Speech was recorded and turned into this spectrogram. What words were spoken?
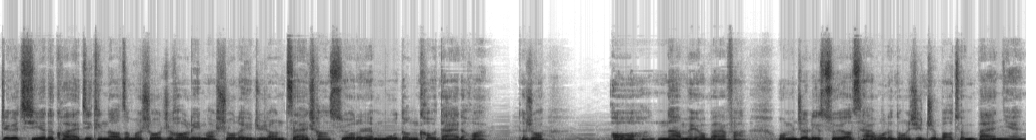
这个企业的会计听到这么说之后，立马说了一句让在场所有的人目瞪口呆的话。他说：“哦，那没有办法，我们这里所有财务的东西只保存半年，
